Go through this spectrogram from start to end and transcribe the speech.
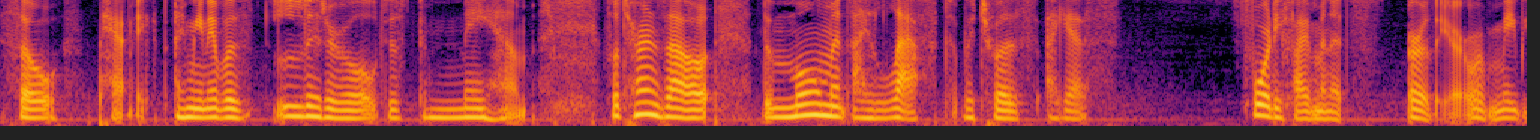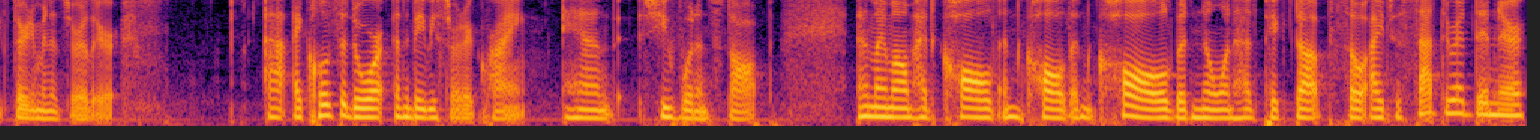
so panicked. I mean, it was literal, just mayhem. So it turns out the moment I left, which was, I guess, 45 minutes earlier, or maybe 30 minutes earlier, uh, I closed the door and the baby started crying and she wouldn't stop. And my mom had called and called and called, but no one had picked up. So I just sat there at dinner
